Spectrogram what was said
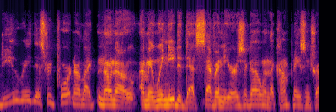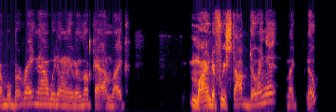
do you read this report?" And they're like, "No, no. I mean, we needed that seven years ago when the company's in trouble, but right now we don't even look at." it. I'm like, "Mind if we stop doing it?" Like, nope.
